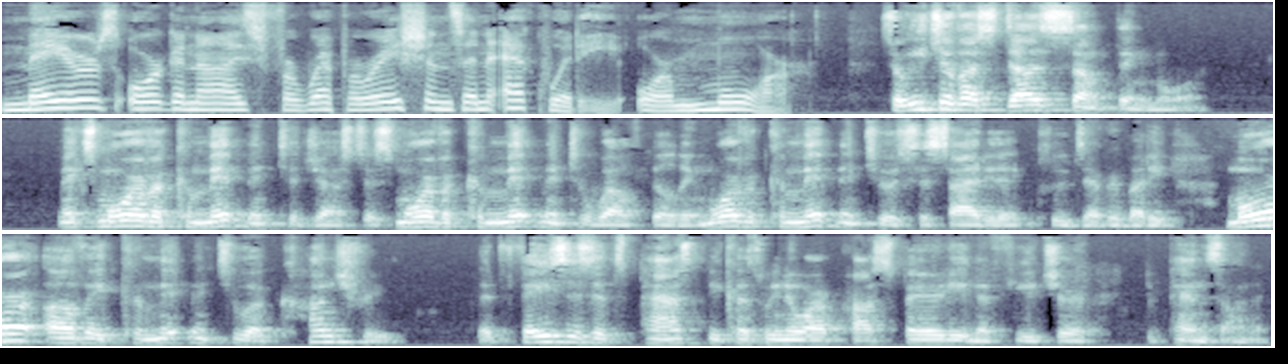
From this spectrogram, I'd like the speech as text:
Mayors Organized for Reparations and Equity, or MORE. So each of us does something more, makes more of a commitment to justice, more of a commitment to wealth building, more of a commitment to a society that includes everybody, more of a commitment to a country that faces its past because we know our prosperity in the future depends on it.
